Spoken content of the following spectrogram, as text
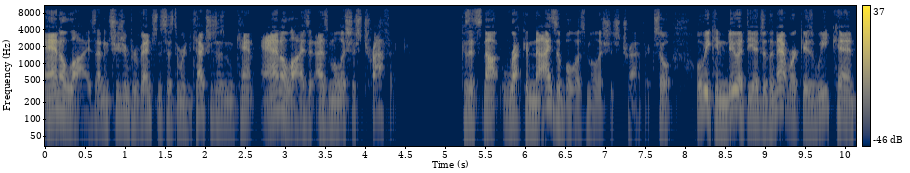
analyze that intrusion prevention system or detection system can't analyze it as malicious traffic because it's not recognizable as malicious traffic. So what we can do at the edge of the network is we can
